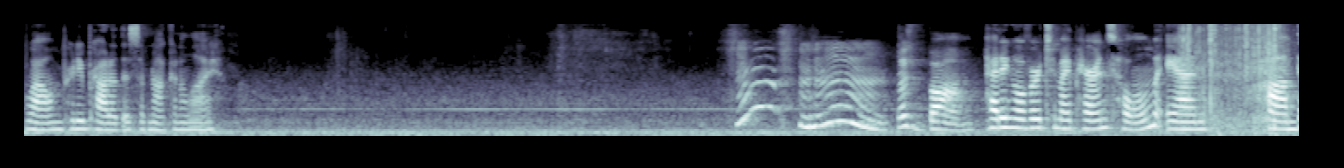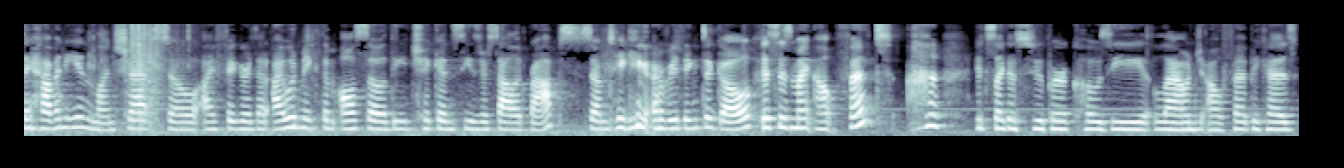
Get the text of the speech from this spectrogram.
Wow, I'm pretty proud of this, I'm not gonna lie. Mm -hmm. That's bomb. Heading over to my parents' home and um, they haven't eaten lunch yet, so I figured that I would make them also the chicken Caesar salad wraps. So I'm taking everything to go. This is my outfit. it's like a super cozy lounge outfit because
